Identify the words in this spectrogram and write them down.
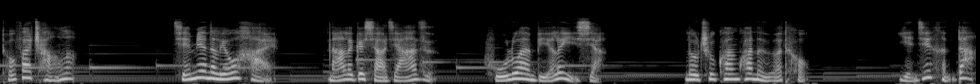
头发长了，前面的刘海拿了个小夹子，胡乱别了一下，露出宽宽的额头。眼睛很大，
